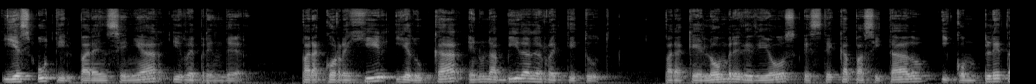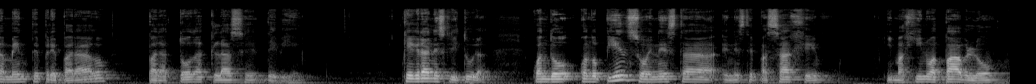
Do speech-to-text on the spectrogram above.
y es útil para enseñar y reprender, para corregir y educar en una vida de rectitud, para que el hombre de Dios esté capacitado y completamente preparado para toda clase de bien. Qué gran escritura. Cuando, cuando pienso en, esta, en este pasaje, imagino a Pablo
